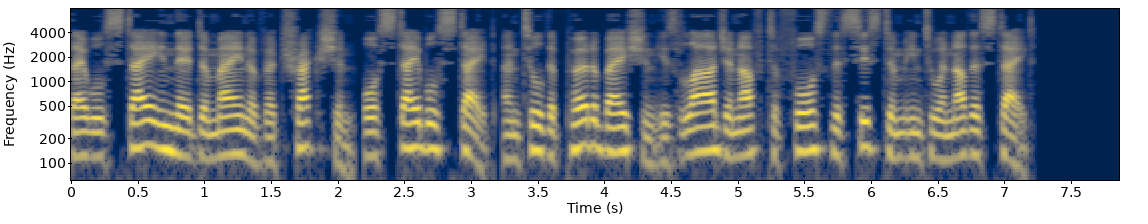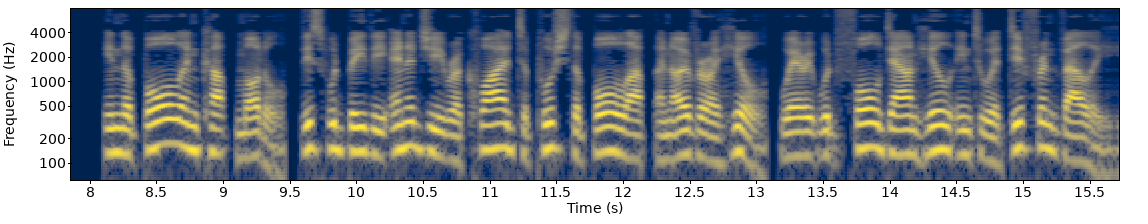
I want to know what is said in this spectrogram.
they will stay in their domain of attraction or stable state until the perturbation is large enough to force the system into another state. In the ball and cup model, this would be the energy required to push the ball up and over a hill, where it would fall downhill into a different valley.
